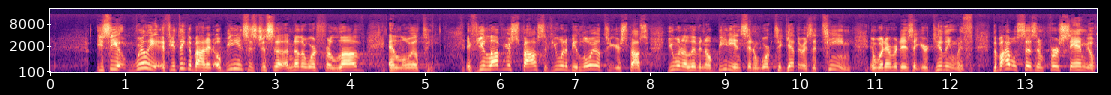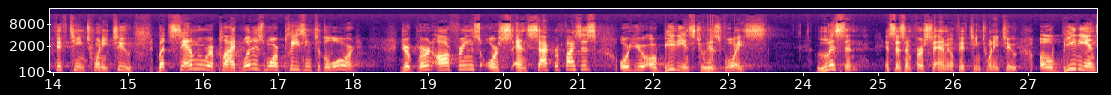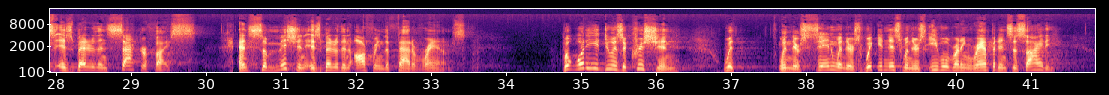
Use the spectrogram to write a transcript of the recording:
You see, really, if you think about it, obedience is just a, another word for love and loyalty. If you love your spouse, if you want to be loyal to your spouse, you want to live in obedience and work together as a team in whatever it is that you're dealing with. The Bible says in 1 Samuel 15 22, but Samuel replied, What is more pleasing to the Lord? Your burnt offerings or, and sacrifices, or your obedience to his voice? Listen, it says in 1 Samuel 15 22, obedience is better than sacrifice, and submission is better than offering the fat of rams. But what do you do as a Christian with when there's sin, when there's wickedness, when there's evil running rampant in society?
